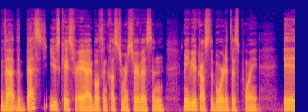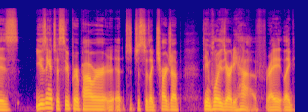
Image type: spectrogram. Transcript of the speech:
that the best use case for AI, both in customer service and maybe across the board at this point, is using it to superpower, uh, just to like charge up the employees you already have, right? Like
